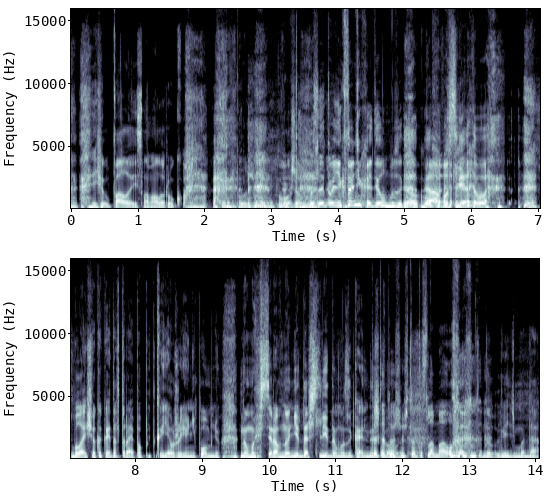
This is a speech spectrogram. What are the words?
и упала и сломала руку. Боже мой, вот. После этого никто не ходил в музыкалку. Да, после этого была еще какая-то вторая попытка, я уже ее не помню, но мы все равно не дошли до музыкальной школы. Это тоже что-то сломал. Ну, видимо, да.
